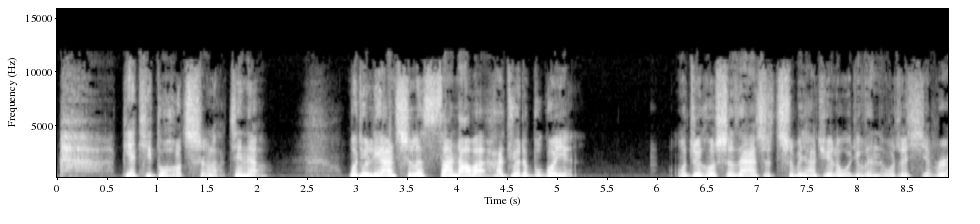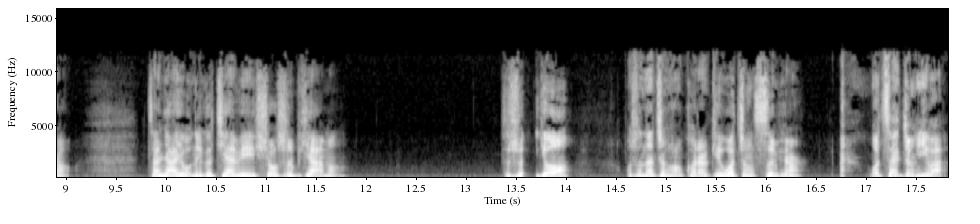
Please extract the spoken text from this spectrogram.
啊，别提多好吃了，真的，我就连吃了三大碗，还觉得不过瘾。我最后实在是吃不下去了，我就问他，我说媳妇儿啊，咱家有那个健胃消食片吗？他说有，我说那正好，快点给我整四片我再整一碗。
